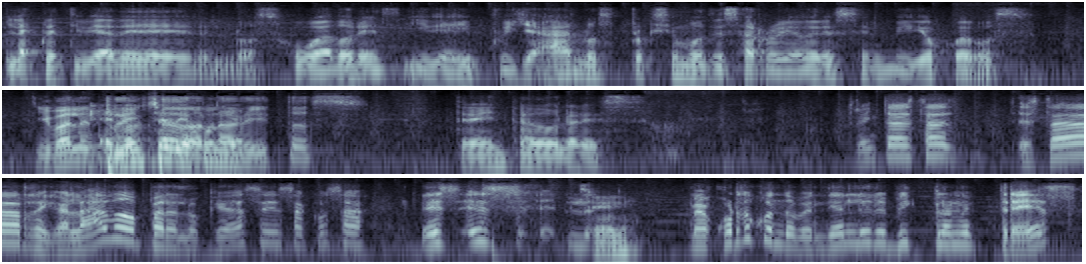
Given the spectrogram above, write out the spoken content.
la creatividad de los jugadores y de ahí pues ya los próximos desarrolladores en videojuegos. ¿Y vale 30 dolaritos? 30 dólares. 30 está, está regalado para lo que hace esa cosa. Es, es me acuerdo cuando vendían Little Big Planet 3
